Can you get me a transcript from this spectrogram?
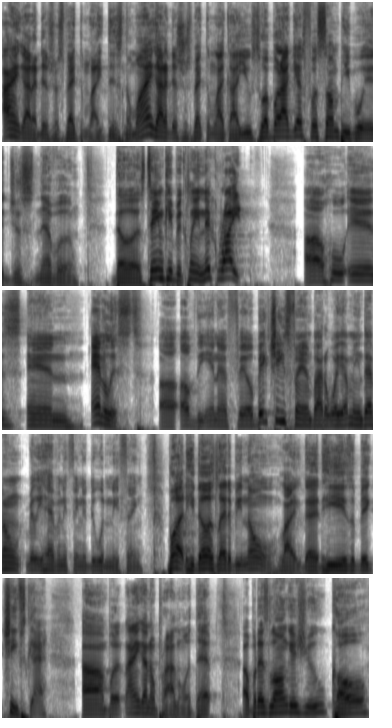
I ain't gotta disrespect them like this no more. I ain't gotta disrespect them like I used to. But I guess for some people it just never does. Team keep it clean. Nick Wright, uh, who is an analyst uh, of the NFL. Big Chiefs fan, by the way. I mean, that don't really have anything to do with anything, but he does let it be known like that he is a big Chiefs guy. Um, but I ain't got no problem with that. Uh, but as long as you call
